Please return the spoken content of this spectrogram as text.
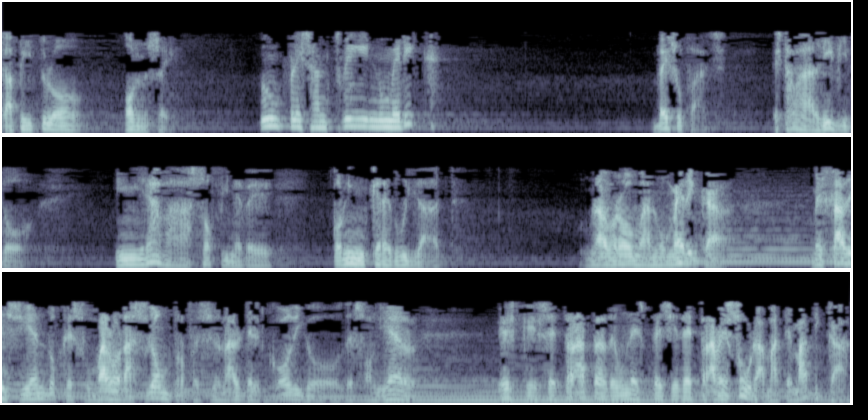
Capítulo 11 Un plaisanterie numérique Besufach estaba lívido y miraba a Sophie Neve con incredulidad. Una broma numérica. Me está diciendo que su valoración profesional del código de Sonier es que se trata de una especie de travesura matemática.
